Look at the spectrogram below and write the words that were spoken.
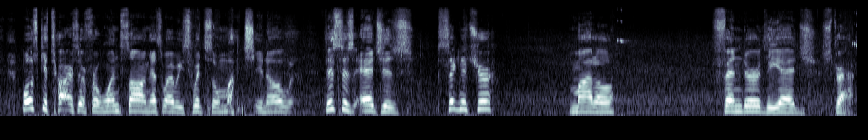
Most guitars are for one song. That's why we switch so much, you know. This is Edge's signature model Fender The Edge Strat.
